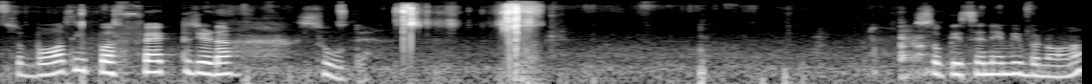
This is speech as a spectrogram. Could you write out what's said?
ਸੋ ਬਹੁਤ ਹੀ ਪਰਫੈਕਟ ਜਿਹੜਾ ਸੂਟ ਹੈ। ਸੋ ਕਿਸੇ ਨੇ ਵੀ ਬਣਾਉਣਾ,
